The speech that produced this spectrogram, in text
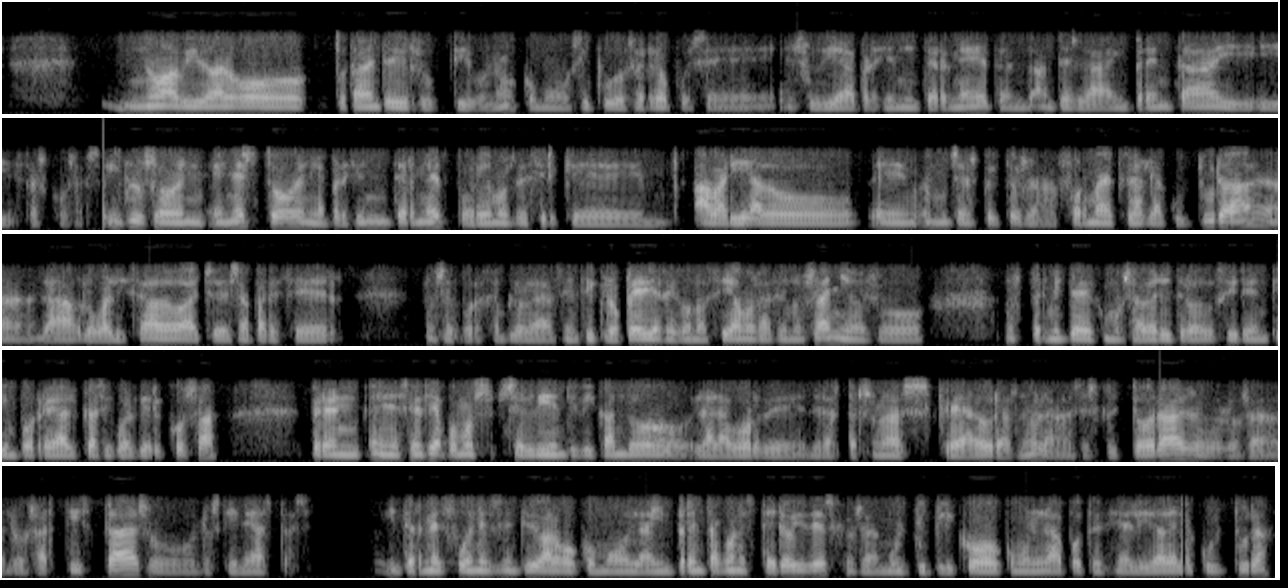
no ha habido algo totalmente disruptivo, ¿no? Como si pudo serlo, pues eh, en su día la aparición de Internet, antes la imprenta y, estas cosas. Incluso en, esto, en la aparición de Internet, podríamos decir que ha variado en muchos aspectos la forma de crear la cultura, la ha globalizado, ha hecho desaparecer, no sé, por ejemplo, las enciclopedias que conocíamos hace unos años o nos permite como saber y traducir en tiempo real casi cualquier cosa pero en, esencia podemos seguir identificando la labor de, las personas creadoras, ¿no? las escritoras o los, artistas o los cineastas. Internet fue en ese sentido algo como la imprenta con esteroides, que o sea, multiplicó como la potencialidad de la cultura,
